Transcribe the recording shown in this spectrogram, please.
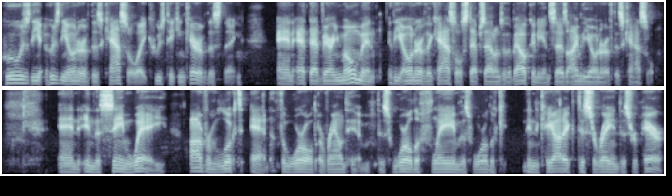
"Who's the who's the owner of this castle? Like who's taking care of this thing?" And at that very moment, the owner of the castle steps out onto the balcony and says, "I'm the owner of this castle." And in the same way, Avram looked at the world around him, this world of flame, this world of in chaotic disarray and disrepair,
